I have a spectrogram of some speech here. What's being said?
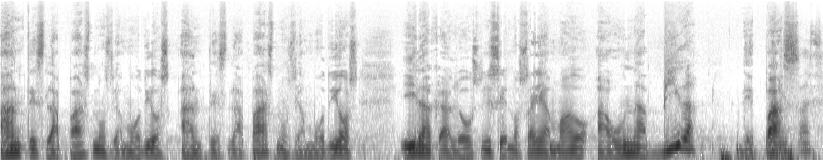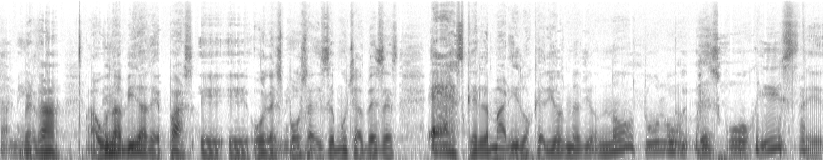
antes la paz nos llamó Dios, antes la paz nos llamó Dios. Y la Carlos dice, nos ha llamado a una vida de paz, ¿verdad? A una vida de paz. Eh, eh, o la esposa dice muchas veces, es que el marido que Dios me dio, no, tú lo escogiste,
